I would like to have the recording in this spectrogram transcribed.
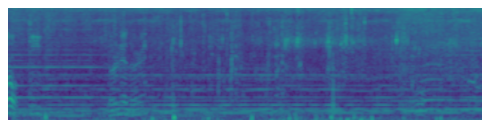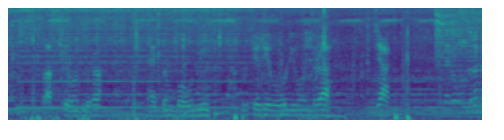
বড়। ধরে নে ধরে নে। আজকে বন্ধুরা একদম বৌনি কুচে দিয়ে বৌনি বন্ধুরা যাক। দেখো বন্ধুরা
